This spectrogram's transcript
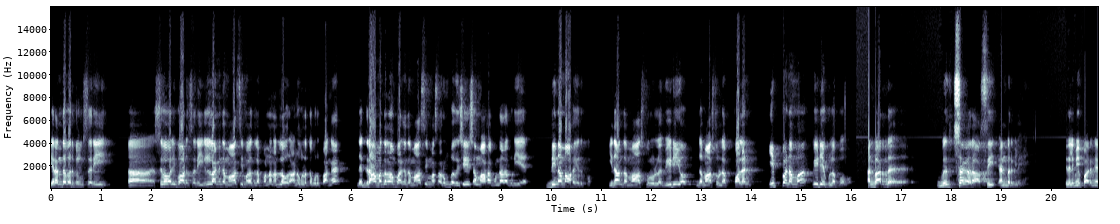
இறந்தவர்களும் சரி ஆஹ் சிவ வழிபாடும் சரி எல்லாமே இந்த மாசி மாதத்துல பண்ணா நல்ல ஒரு அனுகூலத்தை கொடுப்பாங்க. இந்த கிராமத்துலலாம் பாருங்க இந்த மாசி மாசம் ரொம்ப விசேஷமாக கொண்டாடக்கூடிய தினமாக இருக்கும். இதான் இந்த மாசத்துல உள்ள வீடியோ இந்த மாசத்துல உள்ள பலன். இப்ப நம்ம வீடியோக்குள்ள போவோம். அன்பார்ந்த விற்சக ராசி அன்பர்களே இதுலயுமே பாருங்க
